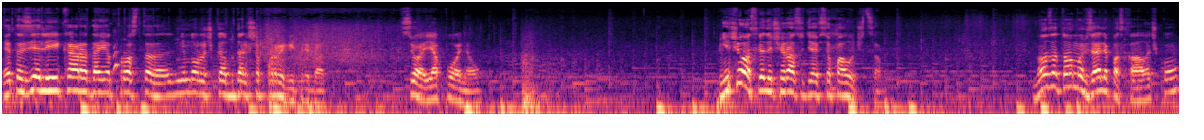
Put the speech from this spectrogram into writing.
Это зелье Икара дает просто немножечко дальше прыгать, ребят. Все, я понял. Ничего, в следующий раз у тебя все получится. Но зато мы взяли пасхалочку.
